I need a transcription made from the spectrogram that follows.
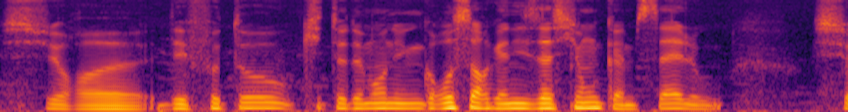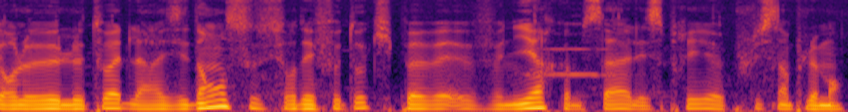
sur des photos qui te demandent une grosse organisation comme celle ou sur le, toit de la résidence ou sur des photos qui peuvent venir comme ça à l'esprit plus simplement?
